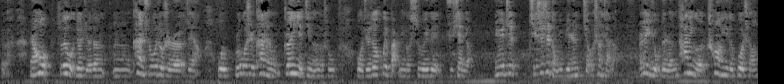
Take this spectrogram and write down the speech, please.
对吧？然后，所以我就觉得，嗯，看书就是这样。我如果是看那种专业技能的书，我觉得会把那个思维给局限掉。因为这其实是等于别人嚼剩下的，而且有的人他那个创意的过程，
